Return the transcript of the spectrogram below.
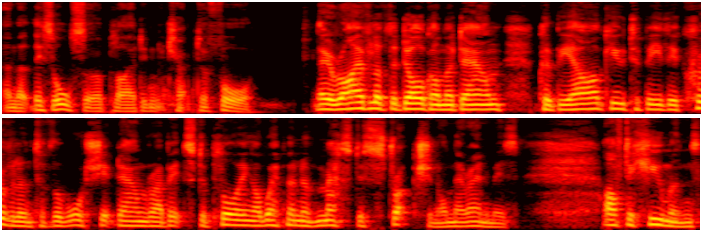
and that this also applied in Chapter 4. The arrival of the dog on the Down could be argued to be the equivalent of the Watership Down rabbits deploying a weapon of mass destruction on their enemies. After humans,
